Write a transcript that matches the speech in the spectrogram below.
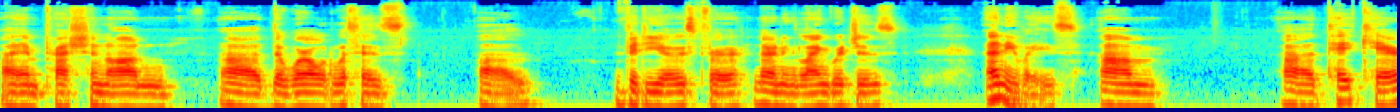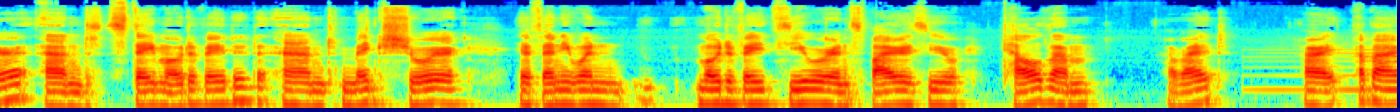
impression on the world with his videos for learning languages. Anyways, um, uh, take care and stay motivated and make sure if anyone motivates you or inspires you, tell them. All right? All right. Bye bye.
